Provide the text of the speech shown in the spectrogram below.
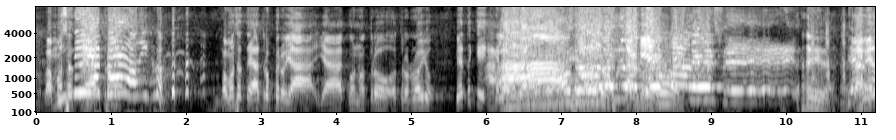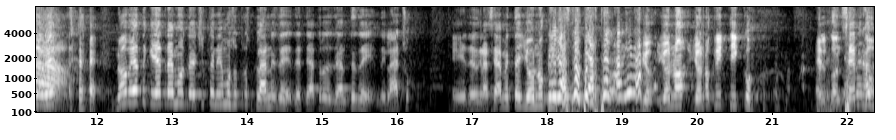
vamos a teatro. pedo, dijo. Vamos a teatro, pero ya, ya con otro, otro rollo. Fíjate que, que Ah, la verdad, también, Parece. también, también- no, fíjate que ya traemos, de hecho teníamos otros planes de, de teatro desde antes de, del Hacho. Eh, desgraciadamente yo no Vino a estropearte la vida. yo, yo no, yo no critico el concepto.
